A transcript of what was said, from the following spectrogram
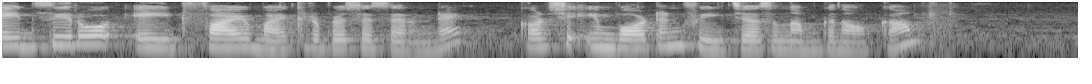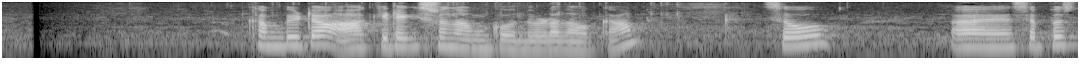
Eight zero eight five micro പ്രൊസസ്സറിന്റെ കുറച്ച് ഇമ്പോർട്ടന്റ് ഫീച്ചേഴ്സ് നമുക്ക് നോക്കാം. കമ്പ്യൂട്ടർ ആർക്കിടെക്ചർ നമുക്ക് ഒന്നുകൂടെ നോക്കാം. So suppose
